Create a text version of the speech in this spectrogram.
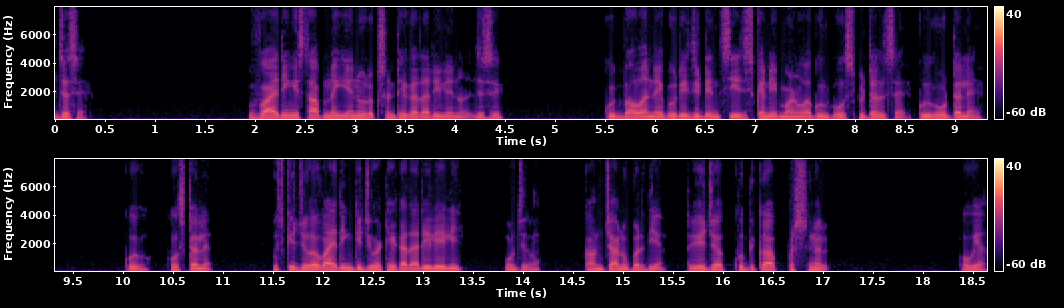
जैसे। वायरिंग स्थापना की अनुरक्षण ठेकेदारी लेना, जैसे। कोई भवन है, कोई रेजिडेंसी है, जिसका निर्माण हुआ, कोई हॉस्पिटल्स है, कोई होटल है, कोई हॉस्टल है। उसकी जो है वायरिंग की जो है ठेकेदारी ले ली और जो काम चालू कर दिया। तो ये जो खुद का पर्सनल हो गया।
